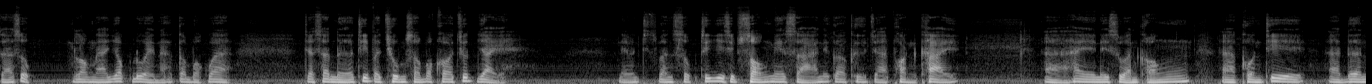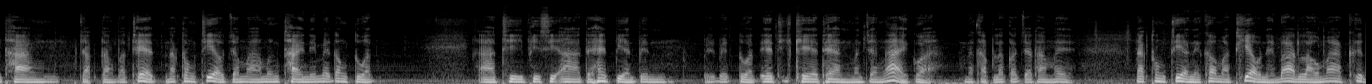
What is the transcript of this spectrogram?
สาธารณสุขรองนายกด้วยนะก็บอกว่าจะเสนอที่ประชุมสบคชุดใหญ่ ในวันศุกร์ที่ 22 เมษายนนี่ก็คือจะผ่อนคลายให้ในส่วนของอคนที่เดินทางจากต่างประเทศ นักท่องเที่ยวจะมาเมืองไทยนี้ไม่ต้องตรวจ RT PCR แต่ให้เปลี่ยนเป็น ไปไปตรวจ ATK แทนมันจะง่ายกว่านะครับ แล้วก็จะทำให้นักท่องเที่ยวเนี่ยเข้ามาเที่ยวในบ้านเรามากขึ้น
